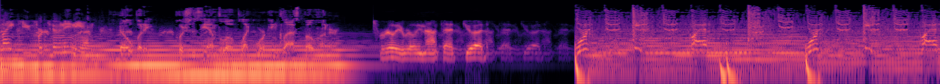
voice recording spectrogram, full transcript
Thank you for tuning in. Nobody pushes the envelope like Working Class Bow Hunter. It's really, really not that good. Working class. Working class.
